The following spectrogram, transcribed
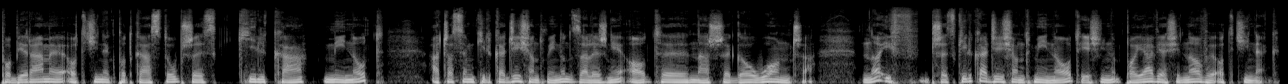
pobieramy odcinek podcastu przez kilka minut, a czasem kilkadziesiąt minut, zależnie od e, naszego łącza. No i w, przez kilkadziesiąt minut, jeśli pojawia się nowy odcinek,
